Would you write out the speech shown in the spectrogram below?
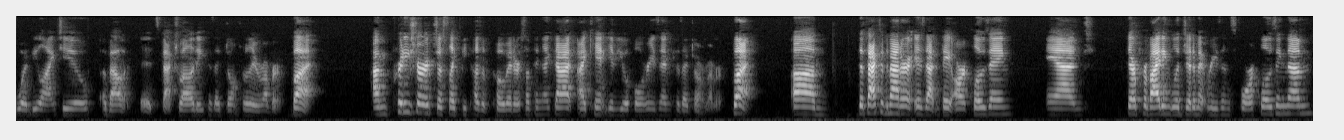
would be lying to you about its factuality because I don't really remember. But I'm pretty sure it's just like because of COVID or something like that. I can't give you a full reason because I don't remember. But um, the fact of the matter is that they are closing and they're providing legitimate reasons for closing them.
